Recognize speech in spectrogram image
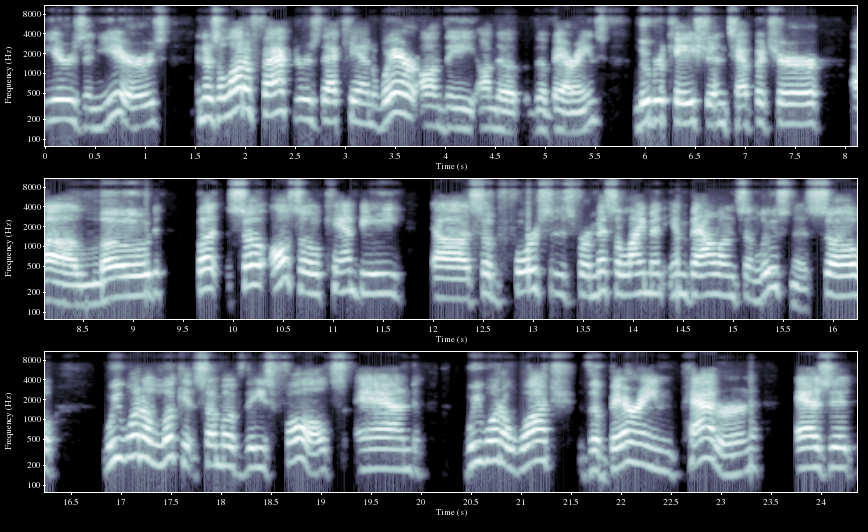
years and years. And there's a lot of factors that can wear on the on the, the bearings, lubrication, temperature, uh, load, but so also can be uh, some forces for misalignment, imbalance, and looseness. So we want to look at some of these faults and we want to watch the bearing pattern as it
